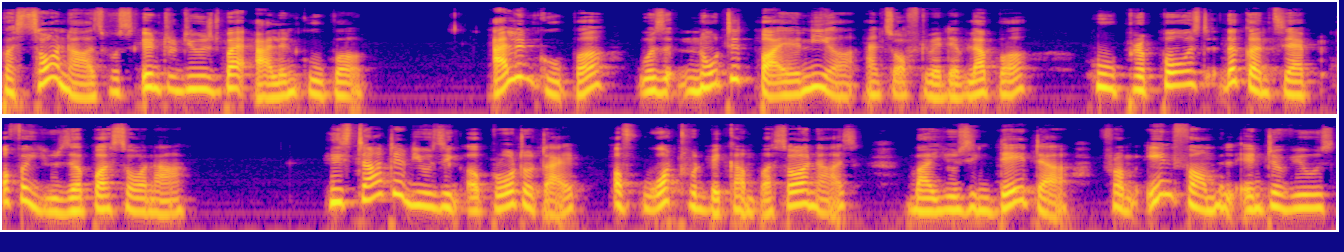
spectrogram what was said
personas was introduced by Alan Cooper. Alan Cooper was a noted pioneer and software developer who proposed the concept of a user persona. He started using a prototype of what would become personas by using data from informal interviews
